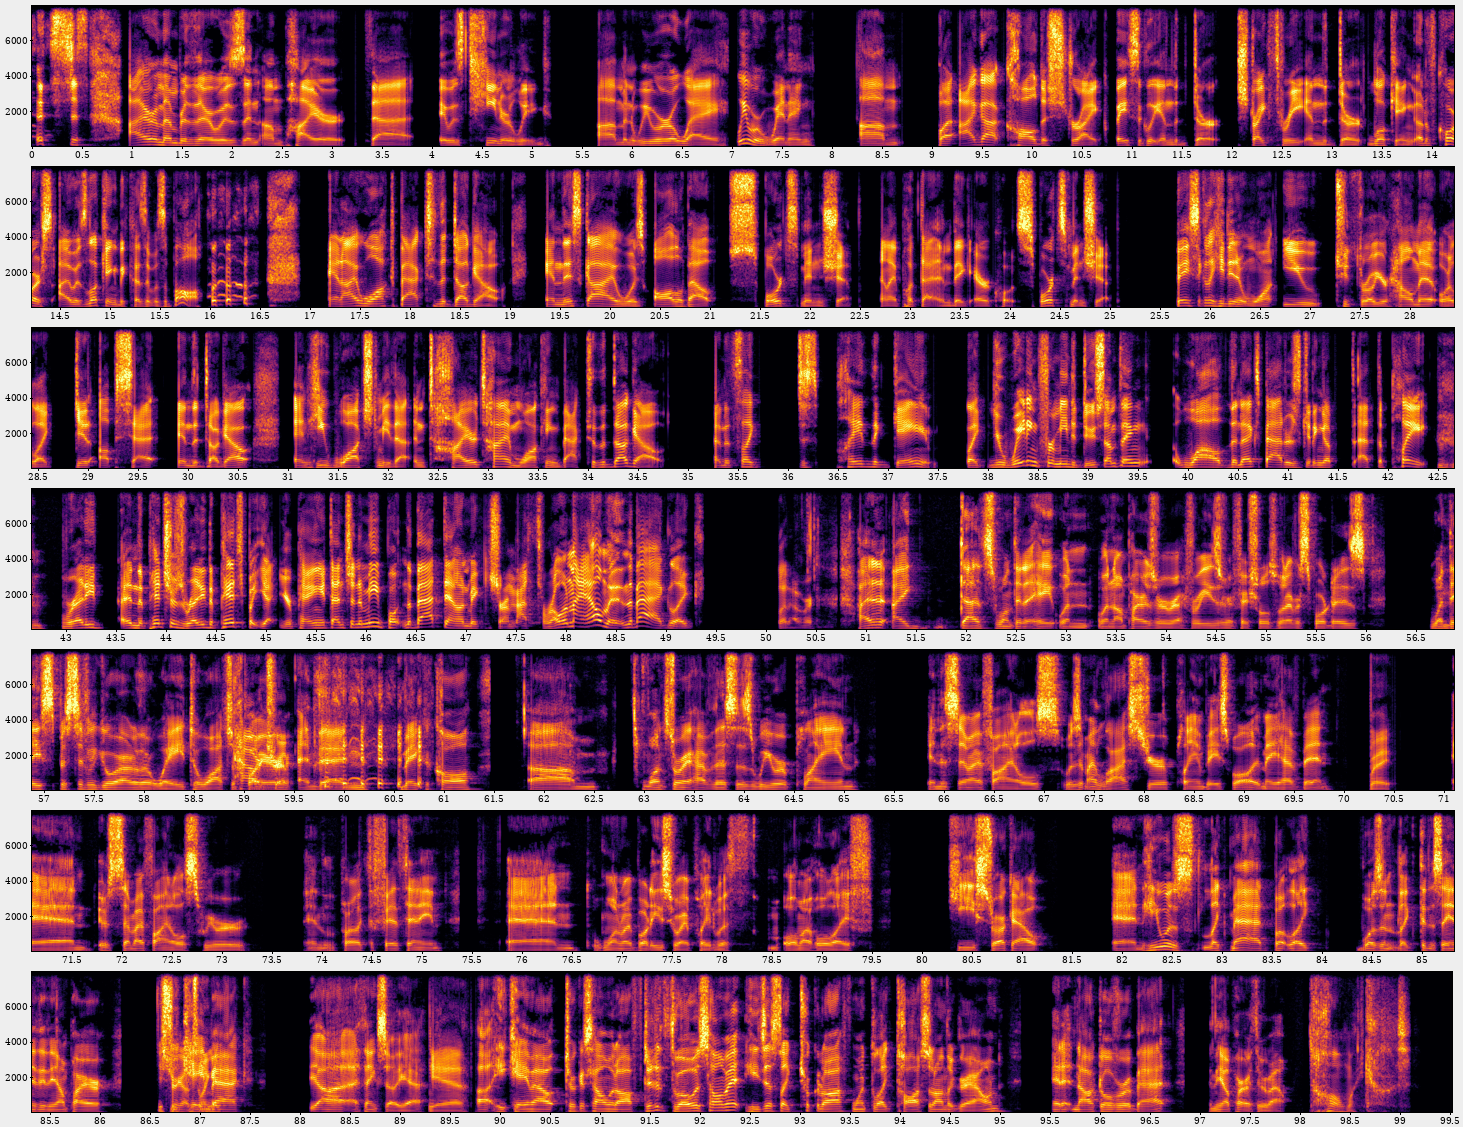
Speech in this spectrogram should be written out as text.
it's just, I remember there was an umpire that it was Teener League, um, and we were away. We were winning, um, but I got called a strike, basically in the dirt. Strike three in the dirt, looking. And of course, I was looking because it was a ball. and I walked back to the dugout, and this guy was all about sportsmanship. And I put that in big air quotes sportsmanship. Basically, he didn't want you to throw your helmet or like get upset in the dugout. And he watched me that entire time walking back to the dugout. And it's like, just play the game. Like, you're waiting for me to do something while the next batter's getting up at the plate, Mhm. ready, and the pitcher's ready to pitch, but yet you're paying attention to me, putting the bat down, making sure I'm not throwing my helmet in the bag. Like, whatever. I, I, that's one thing I hate when when umpires or referees or officials, whatever sport it is, when they specifically go out of their way to watch a Power player trip. and then make a call. Um, one story I have this is we were playing in the semifinals. Was it my last year playing baseball? It may have been. right. And it was semifinals. We were in probably like the fifth inning. And one of my buddies who I played with all my whole life, he struck out and he was like mad, but like wasn't like didn't say anything to the umpire. You He came back. Yeah, I think so. Yeah. Yeah. Uh, he came out, took his helmet off, didn't throw his helmet. He just like took it off, went to like toss it on the ground, and it knocked over a bat, and the umpire threw him out. Oh my gosh.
